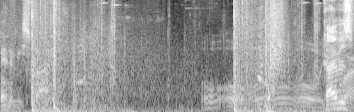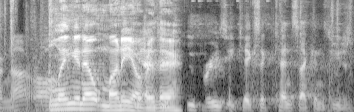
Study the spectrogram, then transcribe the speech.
Enemy spotted. Oh, oh, oh, oh, oh, Guy was are blinging out money over there. Super easy. Takes like 10 seconds. You just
